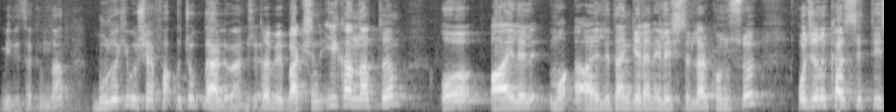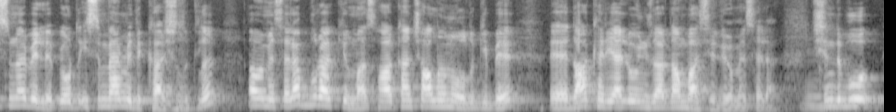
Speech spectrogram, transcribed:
milli takımdan. Buradaki bu şeffaflık çok değerli bence. Tabii bak şimdi ilk anlattığım o aile aileden gelen eleştiriler konusu hocanın kastettiği isimler belli. Orada isim vermedik karşılıklı. Ama mesela Burak Yılmaz, Hakan Çağlanoğlu gibi e, daha kariyerli oyunculardan bahsediyor mesela. Şimdi bu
